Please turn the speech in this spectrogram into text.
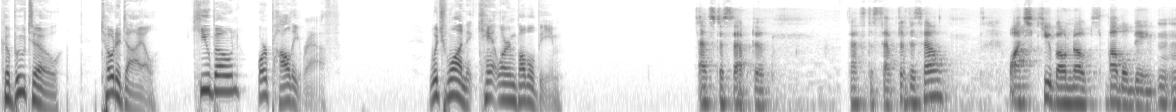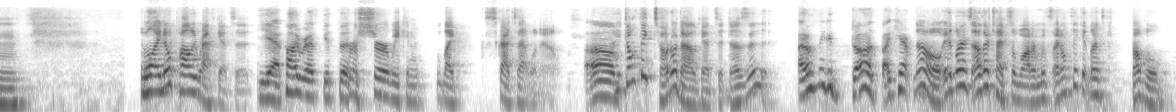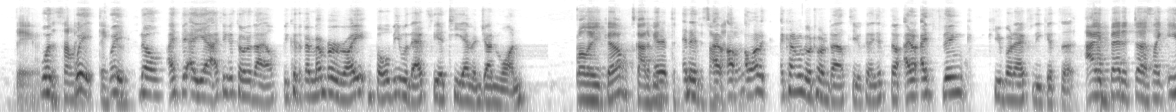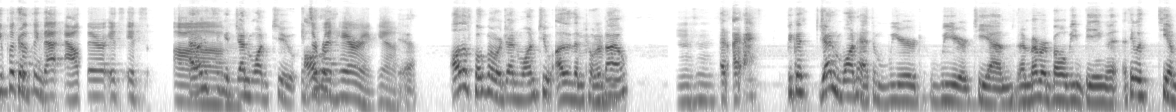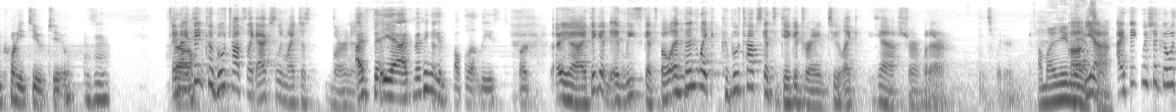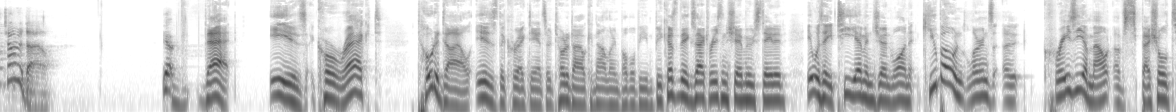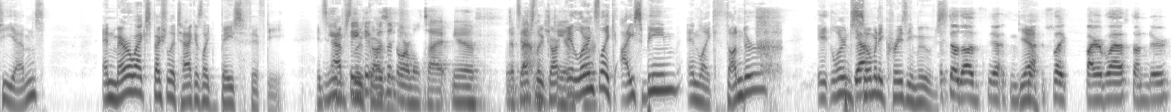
Kabuto, Totodile, Cubone, or Poliwrath. Which one can't learn Bubble Beam? That's deceptive. That's deceptive as hell. Watch Cubone no Bubble Beam. Mm-mm. Well, I know Poliwrath gets it. Yeah, Poliwrath gets it. For sure, we can, like, scratch that one out. I Um, don't think Totodile gets it, does it? I don't think it does, but I can't. No, it learns other types of water moves. I don't think it learns Bubble Beam. Well, That's not what wait, think wait, of. no, I think yeah, I think it's Totodile because if I remember right, Bulby was actually a TM in Gen One, Well, there you go. It's got to be. and, the, and I, I. I want to, I kind of want to go Totodile too because I just don't, I don't, I think Cubone actually gets it. I bet it does. Like you put something that out there, it's it's. Um, I don't think it's Gen One too. It's all a those, red herring. Yeah. Yeah, all those Pokemon were Gen One too, other than Totodile, Mm-hmm. and I, I because Gen One had some weird, weird TMs. And I remember Bulby being it. I think it was TM twenty two too. Mm-hmm. And I So- think Kabutops like actually might just learn it. I th- yeah, 'cause I think it gets Bubble at least, but Uh, yeah, I think it at least gets bubble, And then like Kabutops gets Giga Drain too. Like yeah, sure, whatever. It's weird. I'm going to need an Uh, answer. yeah, I think we should go with Totodile. Yeah. That is correct. Totodile is the correct answer. Totodile cannot learn Bubble Beam because of the exact reason Shamu stated. It was a TM in Gen 1. Cubone learns a crazy amount of special TMs, and Marowak's special attack is like base 50. It's You absolute think it garbage. was a normal type? Yeah, It's absolute garbage. It learns like Ice Beam and like Thunder. It learns Yeah. so many crazy moves. it still does. Yeah, it's, Yeah. it's like Fire Blast, Thunder.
